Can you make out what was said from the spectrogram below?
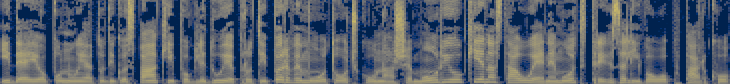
Idejo ponuja tudi gospa, ki pogleduje proti prvemu otočku v našem morju, ki je nastal v enem od treh zalivov ob parku.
